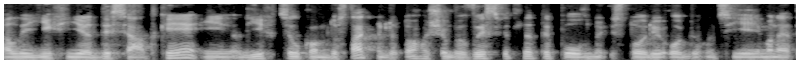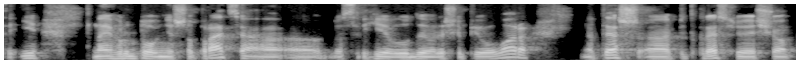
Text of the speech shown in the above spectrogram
але їх є десятки, і їх цілком достатньо для того, щоб висвітлити повну історію обігу цієї монети. І найґрунтовніша праця е, Сергія Володимировича Півовара теж підкреслює, що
